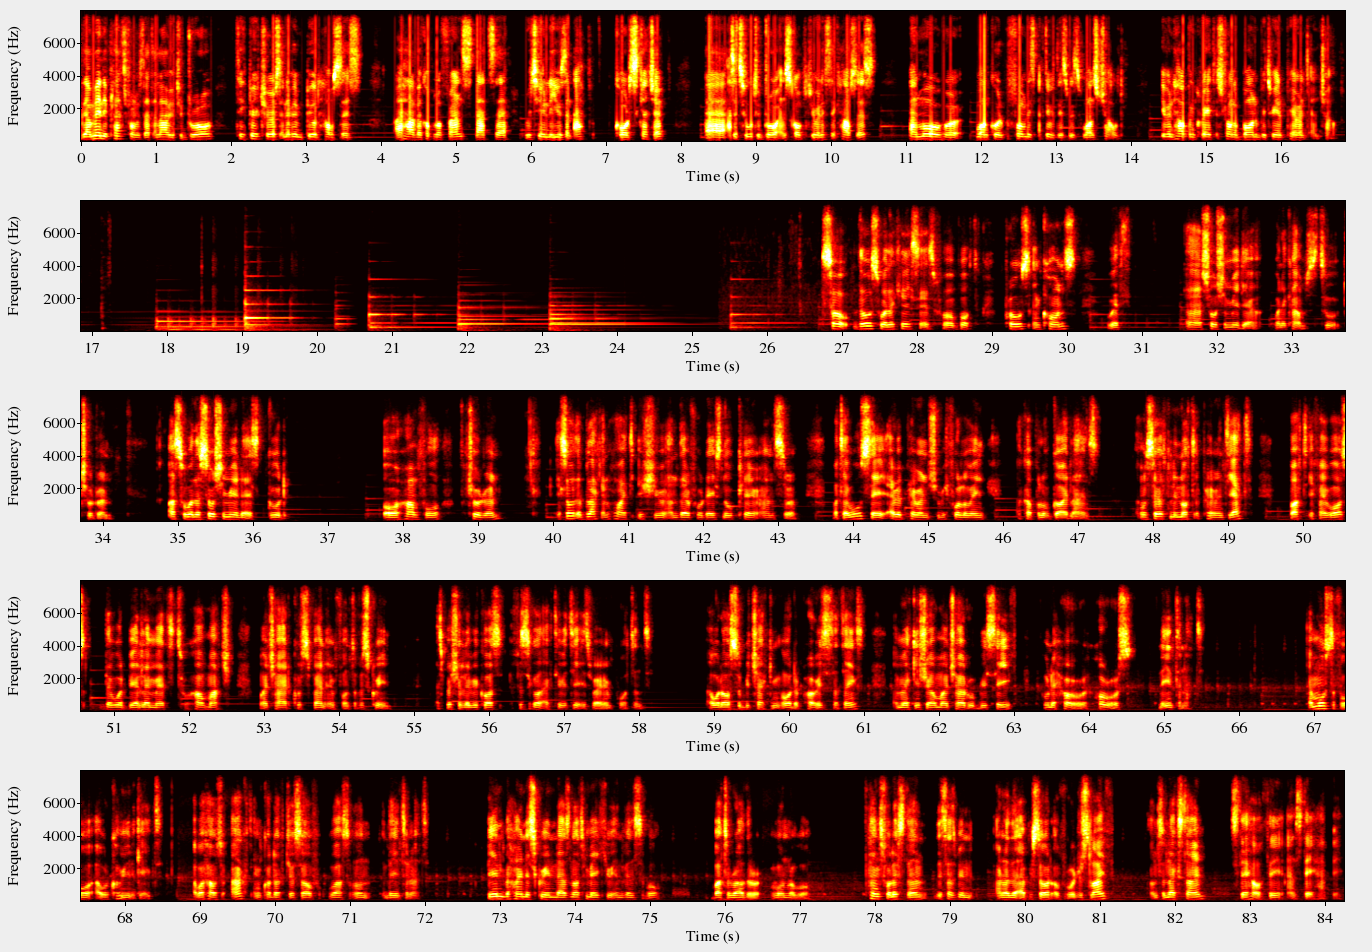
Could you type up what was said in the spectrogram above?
There are many platforms that allow you to draw, take pictures, and even build houses. I have a couple of friends that uh, routinely use an app called SketchUp uh, as a tool to draw and sculpt realistic houses. And moreover, one could perform these activities with one's child, even helping create a stronger bond between parent and child. So those were the cases for both pros and cons with uh, social media when it comes to children. As for whether social media is good or harmful for children, it's not a black and white issue and therefore there is no clear answer. But I will say every parent should be following a couple of guidelines. I'm certainly not a parent yet, but if I was, there would be a limit to how much my child could spend in front of a screen especially because physical activity is very important. I would also be checking all the privacy settings and making sure my child will be safe from the horror, horrors on the internet. And most of all, I would communicate about how to act and conduct yourself whilst on the internet. Being behind the screen does not make you invincible, but rather vulnerable. Thanks for listening. This has been another episode of Roger's Life. Until next time, stay healthy and stay happy.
